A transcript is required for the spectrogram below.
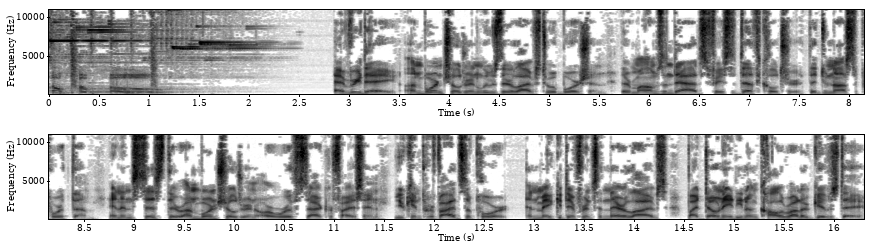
Ho, ho, ho! Every day, unborn children lose their lives to abortion. Their moms and dads face a death culture that do not support them and insist their unborn children are worth sacrificing. You can provide support and make a difference in their lives by donating on Colorado Gives Day.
